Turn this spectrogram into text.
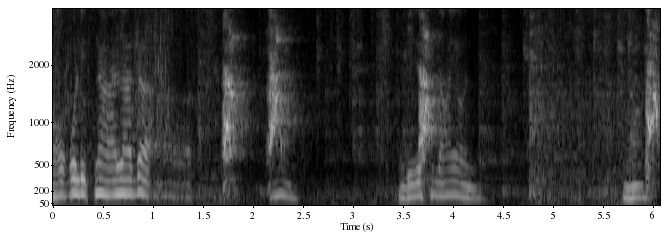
makukulit na alaga. Hmm. Nandito sila ngayon. No?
